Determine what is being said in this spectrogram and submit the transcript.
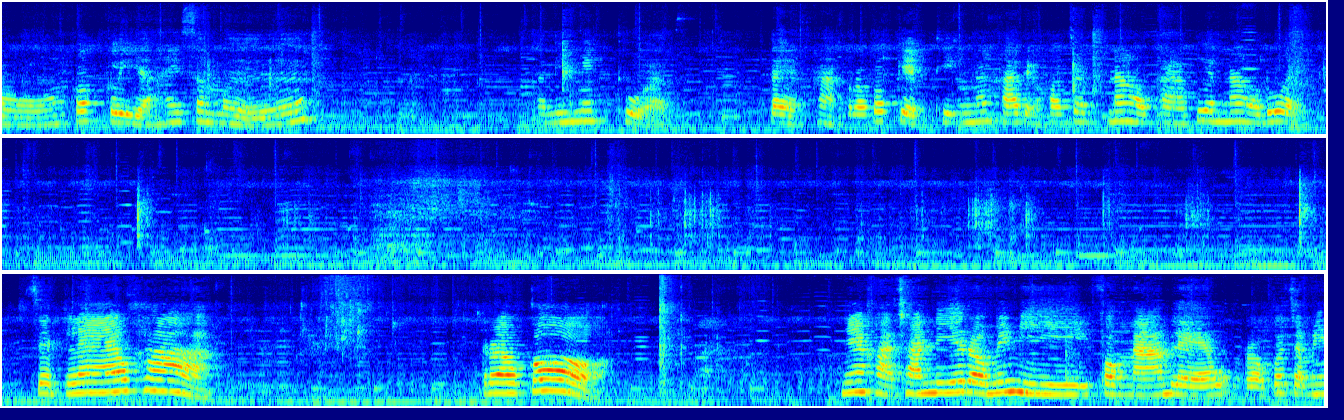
องก็เกลี่ยให้เสมอ อันนี้เม็ดถั่ว แตกหักเราก็เก็บทิ้งนะคะ เดี๋ยวเขาจะเน่าพาเพื่อนเน่าด้วย เสร็จแล้วค่ะ เราก็ เนี่ยค่ะ ชั้นนี้เราไม่มีฟองน้ำแล้ว เราก็จะไม่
